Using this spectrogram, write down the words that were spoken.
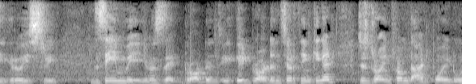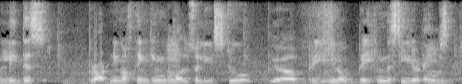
सीख रहे हो history the same way you know so it broadens it, it broadens your thinking and just drawing from that point only this broadening of thinking Hmm. also leads to uh, bre- you know breaking the stereotypes Hmm.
